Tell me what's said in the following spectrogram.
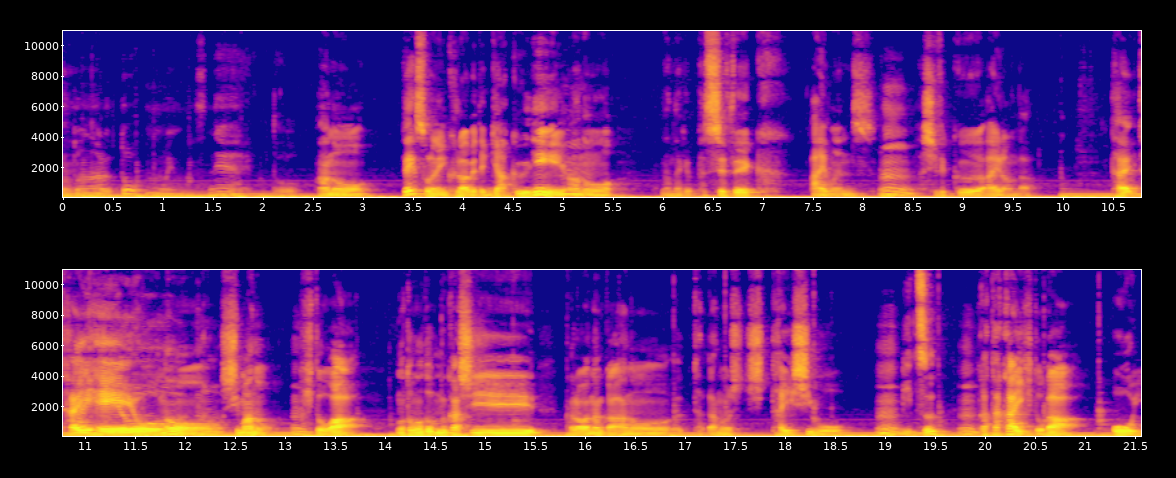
異なると思いますね。えっとあのでそれに比べて逆に、うん。あのなんだっけ Pacific Islands うん。パシフィックアイランダ太太平洋の島の人はもともと昔からなんかあのたあのし体脂肪うん率うんが高い人が多い。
